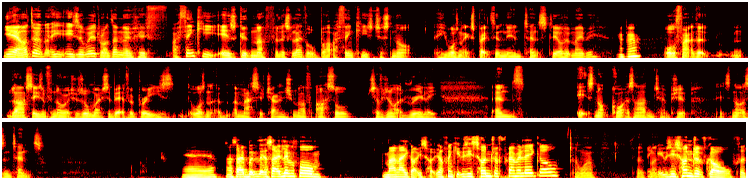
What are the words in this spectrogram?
Yeah, I don't. He's a weird one. I don't know if I think he is good enough for this level, but I think he's just not. He wasn't expecting the intensity of it. Maybe. Mm-hmm. or the fact that last season for Norwich was almost a bit of a breeze. It wasn't a, a massive challenge from us or Sheffield United really, and it's not quite as hard in Championship. It's not as intense. Yeah, yeah. I say, but let's say Liverpool, Mane got his. I think it was his hundredth Premier League goal. Oh wow. It was his hundredth goal for,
